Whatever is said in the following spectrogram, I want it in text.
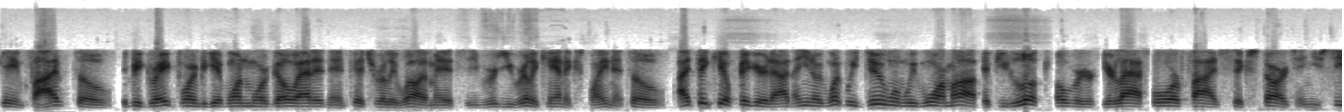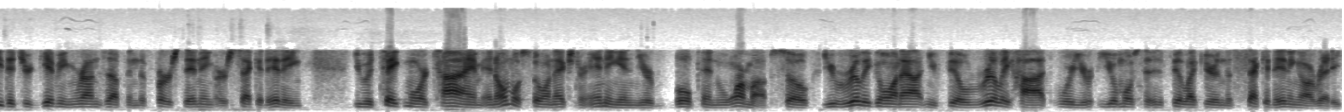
game five. So it'd be great for him to get one more go at it and pitch really well. I mean, it's you really can't explain it. So I think he'll figure it out. And you know what we do when we warm up. If you look over your last four, five, six starts, and you see that you're giving runs up in the first inning or second inning, you would take more time and almost throw an extra inning in your bullpen warm up. So you're really going out and you feel really hot where you're you almost feel like you're in the second inning already.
